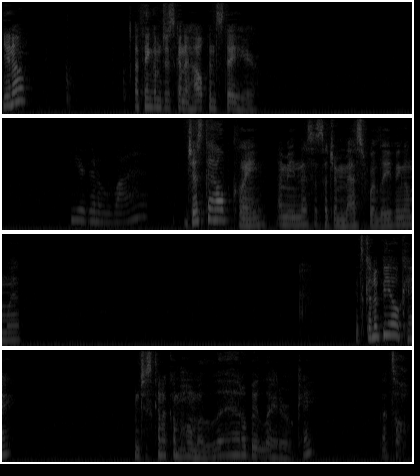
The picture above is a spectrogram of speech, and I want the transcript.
You know, I think I'm just gonna help and stay here. You're gonna what? Just to help clean. I mean, this is such a mess we're leaving him with. It's gonna be okay. I'm just gonna come home a little bit later, okay? That's all.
